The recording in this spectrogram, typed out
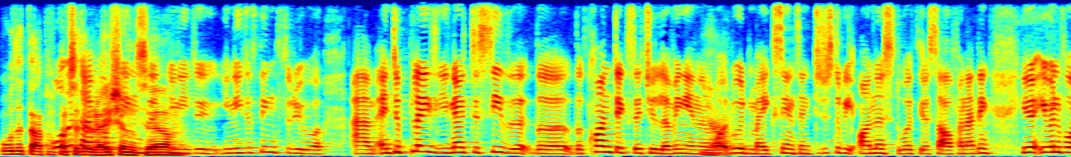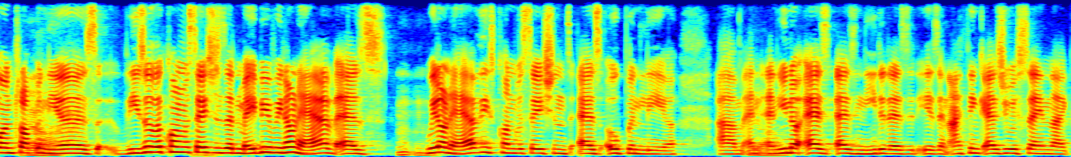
all the type of all considerations type of yeah. you need to you need to think through um, and to place you know to see the, the the context that you're living in and yeah. what would make sense and just to be honest with yourself and i think you know even for entrepreneurs yeah. these are the conversations that maybe we don't have as Mm-mm. we don't have these conversations as openly um, and and you know as as needed as it is and i think as you were saying like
